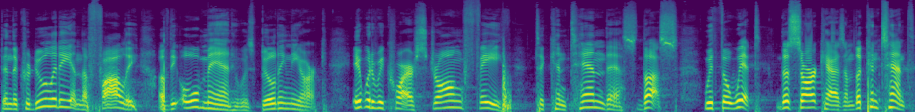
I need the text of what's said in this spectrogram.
than the credulity and the folly of the old man who was building the ark. It would require strong faith to contend this, thus, with the wit, the sarcasm, the contempt,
